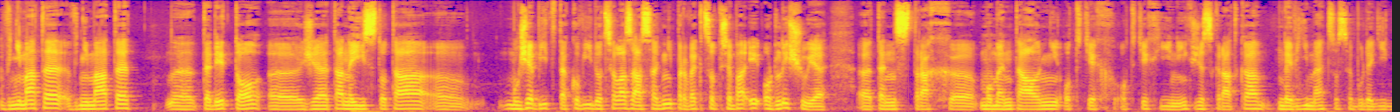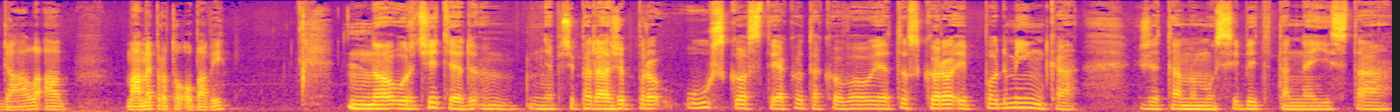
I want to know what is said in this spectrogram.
Vnímáte, vnímáte tedy to, že ta nejistota může být takový docela zásadní prvek, co třeba i odlišuje ten strach momentální od těch, od těch jiných, že zkrátka nevíme, co se bude dít dál a máme proto obavy? No určitě. Mně připadá, že pro úzkost jako takovou je to skoro i podmínka, že tam musí být ta nejistá,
